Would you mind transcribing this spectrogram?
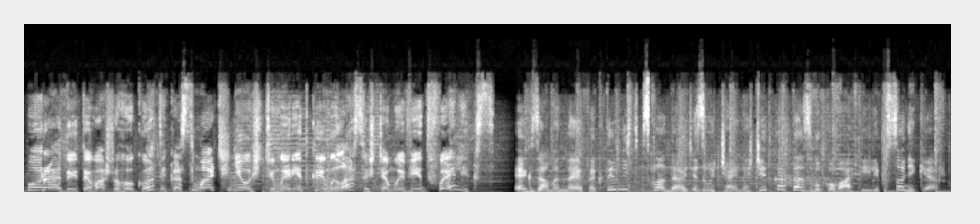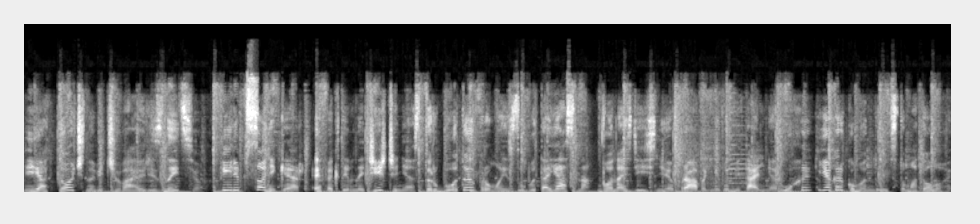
Порадуйте вашого котика смачнющими рідкими ласощами від Фелікс. Екзамен на ефективність складають звичайна щітка та звукова Philips Sonicare. Я точно відчуваю різницю. Philips Sonicare – ефективне чищення з турботою про мої зуби та ясна. Вона здійснює правильні вимітальні рухи, як рекомендують стоматологи,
